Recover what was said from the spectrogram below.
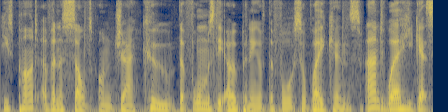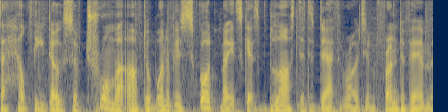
He's part of an assault on Jakku that forms the opening of The Force Awakens, and where he gets a healthy dose of trauma after one of his squad mates gets blasted to death right in front of him.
